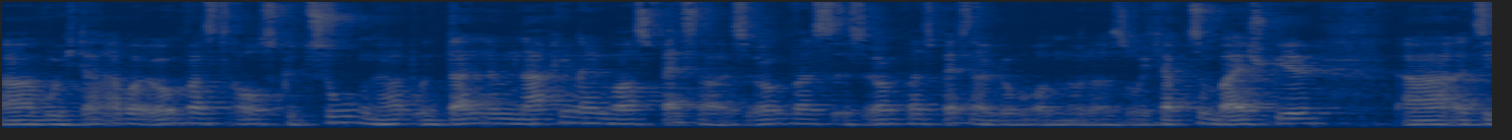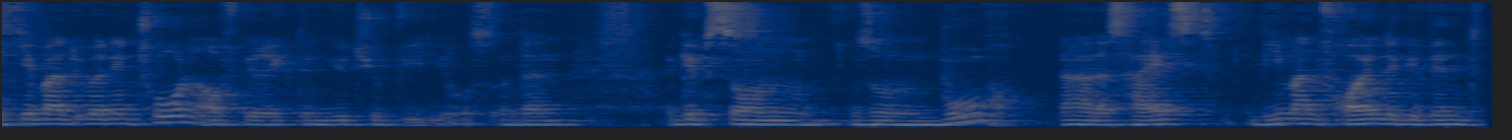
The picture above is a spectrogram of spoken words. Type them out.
äh, wo ich dann aber irgendwas draus gezogen habe und dann im Nachhinein war es besser, ist irgendwas, ist irgendwas besser geworden oder so. Ich habe zum Beispiel, äh, als sich jemand über den Ton aufgeregt in YouTube-Videos und dann gibt es so ein, so ein Buch, äh, das heißt, wie man Freunde gewinnt.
